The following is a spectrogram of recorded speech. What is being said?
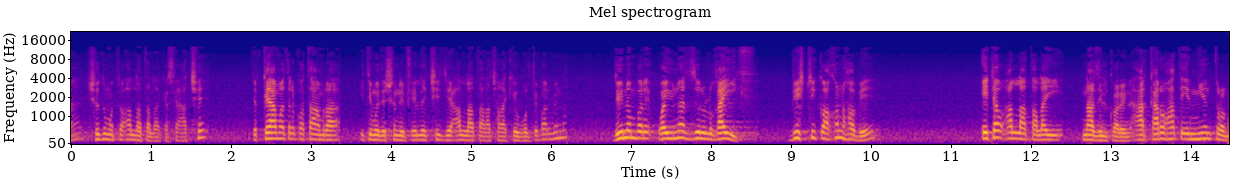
না, শুধুমাত্র আল্লাহ তালার কাছে আছে। যে কেয়ামতের কথা আমরা ইতিমধ্যে শুনে ফেলেছি যে আল্লাহ তালা ছাড়া কেউ বলতে পারবে না। দুই নম্বরে ওয়াইনাজুল গাইফ, বৃষ্টি কখন হবে এটাও আল্লাহ তালাই নাজিল করেন, আর কারও হাতে এর নিয়ন্ত্রণ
